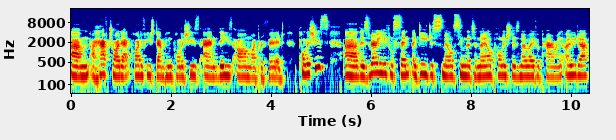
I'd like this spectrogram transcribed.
um, I have tried out quite a few stamping polishes and these are my preferred polishes. Uh, there's very little scent. They do just smell similar to nail polish. There's no overpowering odour.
